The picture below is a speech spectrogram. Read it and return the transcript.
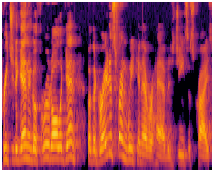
preach it again and go through it all again. But the greatest friend we can ever have is Jesus Christ.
